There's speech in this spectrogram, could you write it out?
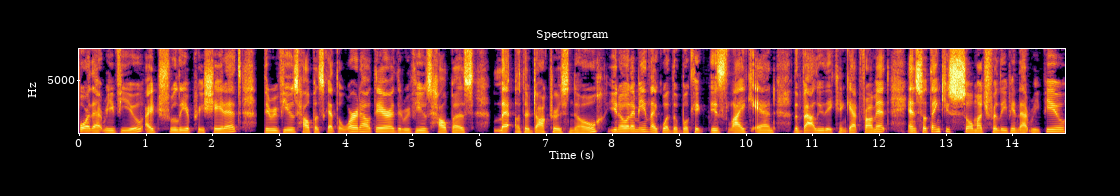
for that review. I truly appreciate it. The reviews help us get the word out there. The reviews help us let other doctors know, you know what I mean? Like what the book is like and the value they can get from it. And so thank you so much for leaving that review.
